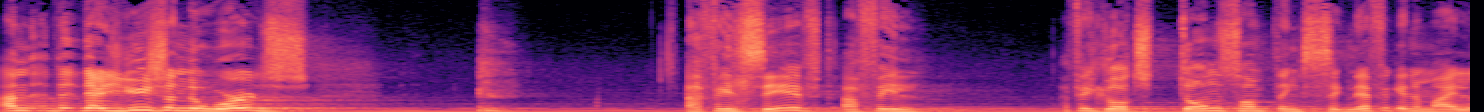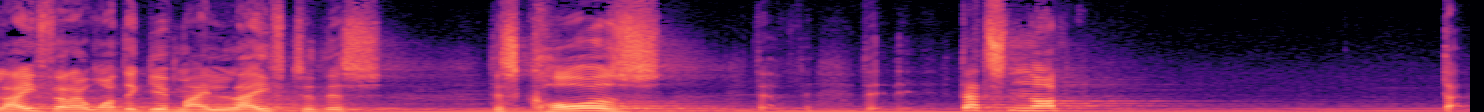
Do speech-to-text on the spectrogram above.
And they're using the words, I feel saved. I feel, I feel God's done something significant in my life that I want to give my life to this, this cause that's not, that,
